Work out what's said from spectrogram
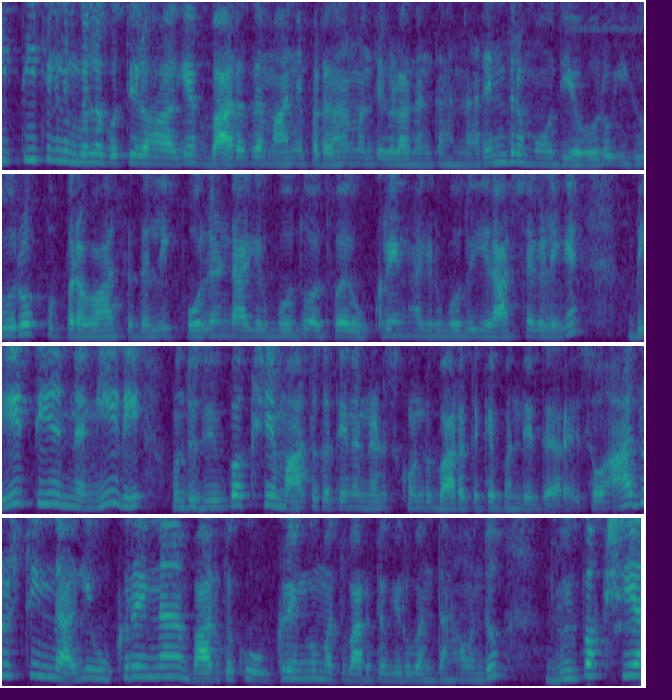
ಇತ್ತೀಚೆಗೆ ನಿಮಗೆಲ್ಲ ಗೊತ್ತಿರೋ ಹಾಗೆ ಭಾರತದ ಮಾನ್ಯ ಪ್ರಧಾನಮಂತ್ರಿಗಳಾದಂತಹ ನರೇಂದ್ರ ಮೋದಿ ಅವರು ಯುರೋಪ್ ಪ್ರವಾಸದಲ್ಲಿ ಪೋಲೆಂಡ್ ಆಗಿರ್ಬೋದು ಅಥವಾ ಉಕ್ರೇನ್ ಆಗಿರ್ಬೋದು ಈ ರಾಷ್ಟ್ರಗಳಿಗೆ ಭೇಟಿಯನ್ನು ನೀಡಿ ಒಂದು ದ್ವಿಪಕ್ಷೀಯ ಮಾತುಕತೆಯನ್ನು ನಡೆಸಿಕೊಂಡು ಭಾರತಕ್ಕೆ ಬಂದಿದ್ದಾರೆ. ಸೊ ಆ ದೃಷ್ಟಿಯಿಂದಾಗಿ ಉಕ್ರೇನ್ನ, ಭಾರತಕ್ಕೂ ಉಕ್ರೇನ್ಗೂ ಮತ್ತು ಭಾರತಕ್ಕೂ ಇರುವಂತಹ ಒಂದು ದ್ವಿಪಕ್ಷೀಯ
